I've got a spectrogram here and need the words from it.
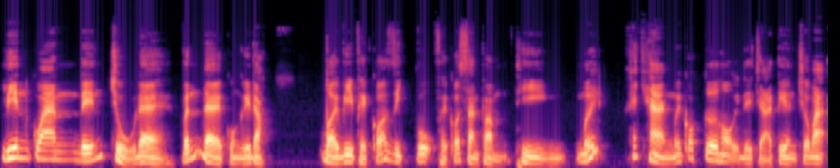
liên quan đến chủ đề, vấn đề của người đọc. Bởi vì phải có dịch vụ, phải có sản phẩm thì mới khách hàng mới có cơ hội để trả tiền cho bạn.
